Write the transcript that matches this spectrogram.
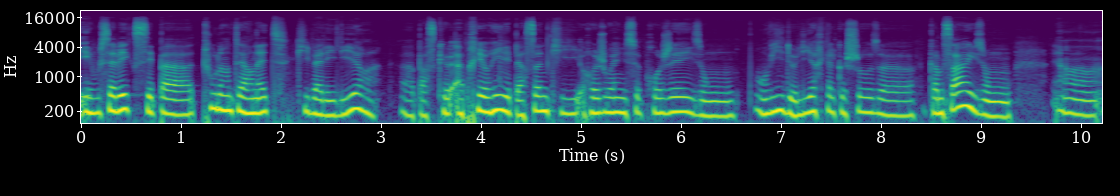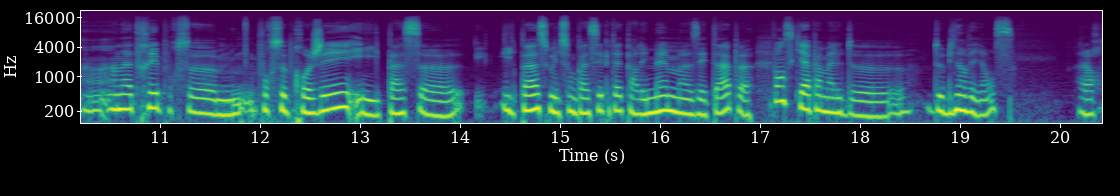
et vous savez que c'est pas tout l'internet qui va les lire. Euh, parce que a priori les personnes qui rejoignent ce projet, ils ont envie de lire quelque chose euh, comme ça, ils ont un, attrait pour ce, pour ce projet et ils passent, euh, ils passent ou ils sont passés peut-être par les mêmes étapes. Je pense qu'il y a pas mal de, de bienveillance. Alors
